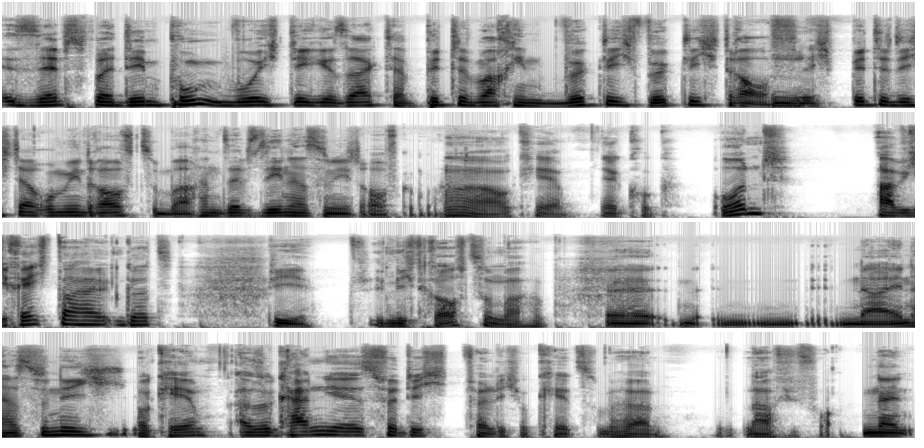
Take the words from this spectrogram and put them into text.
Selbst bei dem Punkt, wo ich dir gesagt habe, bitte mach ihn wirklich, wirklich drauf. Mhm. Ich bitte dich darum, ihn drauf zu machen. Selbst den hast du nicht drauf gemacht. Ah, okay. Ja, guck. Und? Habe ich recht behalten, Götz? Wie? nicht drauf zu machen. Äh, nein, hast du nicht. Okay, also Kanye ist für dich völlig okay zum Hören. Nach wie vor. Nein,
